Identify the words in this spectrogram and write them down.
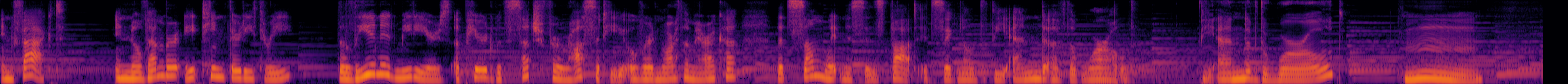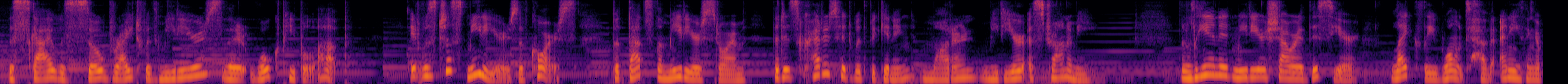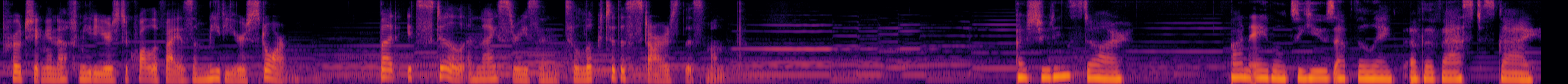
In fact, in November 1833, the Leonid meteors appeared with such ferocity over North America that some witnesses thought it signaled the end of the world. The end of the world? Hmm. The sky was so bright with meteors that it woke people up. It was just meteors, of course, but that's the meteor storm that is credited with beginning modern meteor astronomy. The Leonid meteor shower this year likely won't have anything approaching enough meteors to qualify as a meteor storm. But it's still a nice reason to look to the stars this month. A shooting star unable to use up the length of the vast sky.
